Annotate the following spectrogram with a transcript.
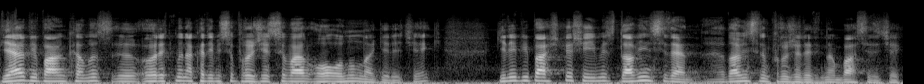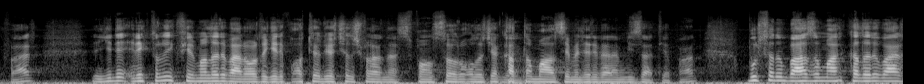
Diğer bir bankamız e, öğretmen akademisi projesi var. O onunla gelecek. Yine bir başka şeyimiz Da Vinci'den, e, Da Vinci'nin projelerinden bahsedecek var. E, Yine elektronik firmaları var orada gelip atölye çalışmalarına sponsor olacak. Hatta malzemeleri veren bizzat yapan. Bursa'nın bazı markaları var.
